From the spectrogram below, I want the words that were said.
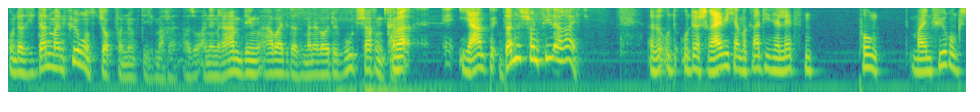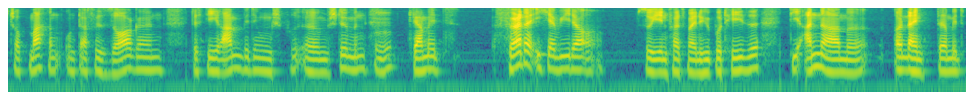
und dass ich dann meinen Führungsjob vernünftig mache, also an den Rahmenbedingungen arbeite, dass meine Leute gut schaffen können. Aber äh, ja, dann ist schon viel erreicht. Also und, unterschreibe ich aber gerade dieser letzten Punkt, meinen Führungsjob machen und dafür sorgen, dass die Rahmenbedingungen äh, stimmen. Mhm. Damit fördere ich ja wieder, so jedenfalls meine Hypothese, die Annahme, oh nein, damit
